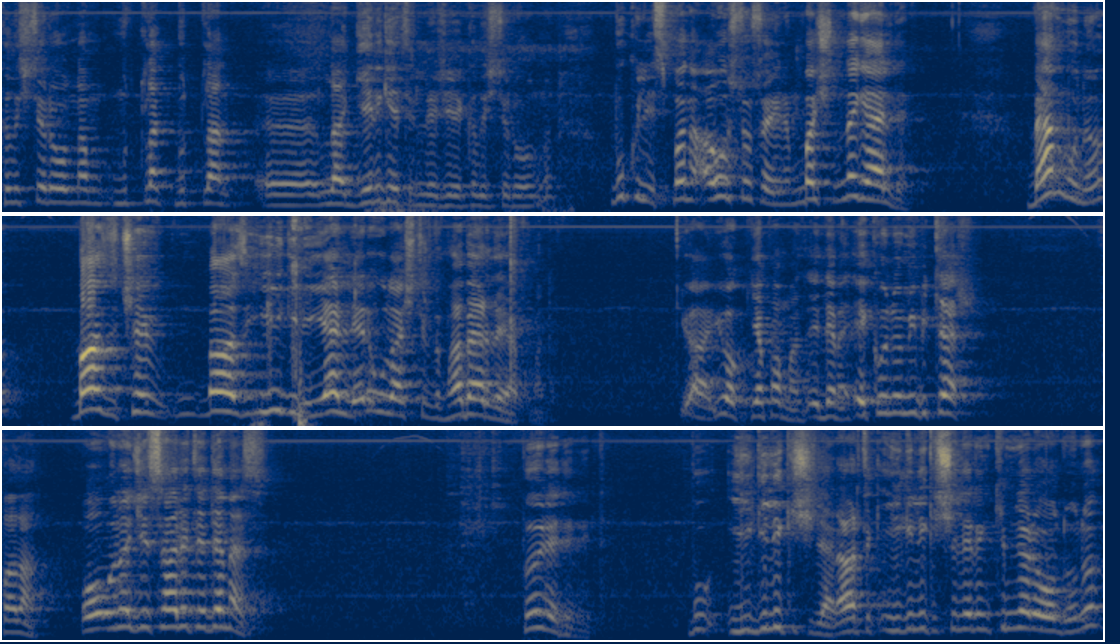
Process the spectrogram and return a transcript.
Kılıçdaroğlu'na mutlak butlanla geri getirileceği Kılıçdaroğlu'nun bu kulis bana Ağustos ayının başında geldi. Ben bunu bazı çev bazı ilgili yerlere ulaştırdım. Haber de yapmadım. Ya yok yapamaz, edemez. Ekonomi biter falan. O ona cesaret edemez. Böyle denildi. Bu ilgili kişiler, artık ilgili kişilerin kimler olduğunu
